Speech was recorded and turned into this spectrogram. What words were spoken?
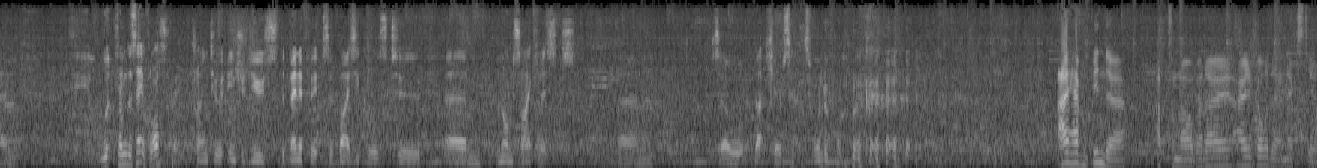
and from the same philosophy, trying to introduce the benefits of bicycles to um, non-cyclists. Um, so that show sounds wonderful. I haven't been there up to now but I, I'll go there next year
